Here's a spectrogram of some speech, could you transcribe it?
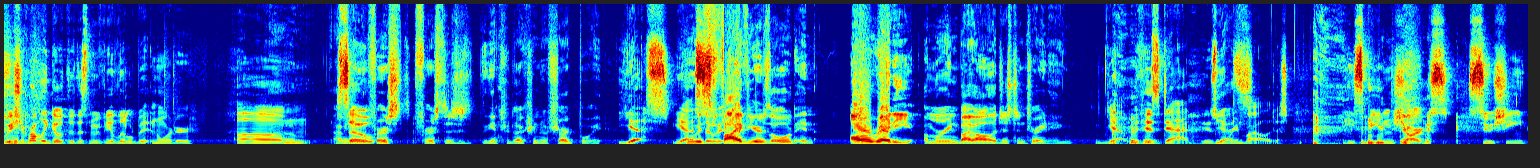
we should probably go through this movie a little bit in order. Um, I mean, so first first is the introduction of Shark Boy, yes, yeah, who is so it- five years old and already a marine biologist in training. yeah, with his dad, who's a Yes. marine biologist. He's feeding sharks sushi,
